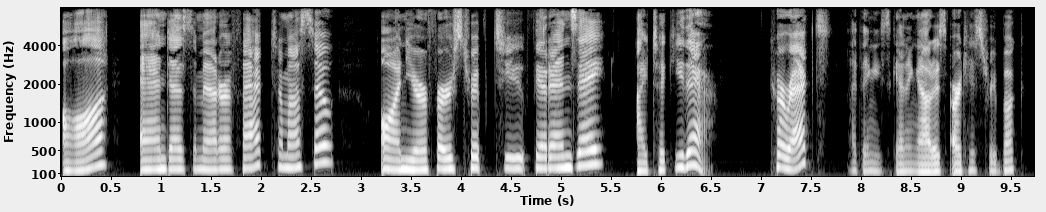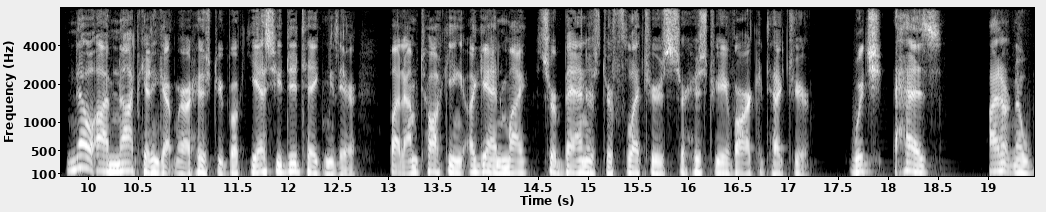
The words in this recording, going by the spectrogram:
awe. And as a matter of fact, Tommaso, on your first trip to Firenze, I took you there. Correct? I think he's getting out his art history book. no, I'm not getting out my art history book. Yes, you did take me there, but I'm talking again my Sir Bannister Fletcher's Sir History of Architecture, which has I don't know.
